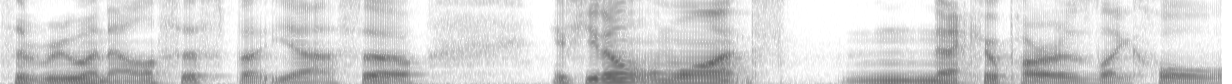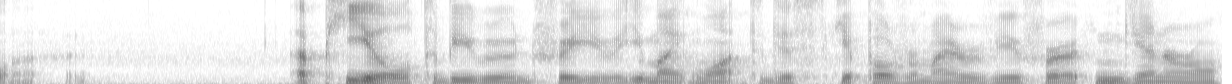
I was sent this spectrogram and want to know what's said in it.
through analysis, but yeah. So, if you don't want Nekopara's like whole appeal to be ruined for you, you might want to just skip over my review for it in general.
